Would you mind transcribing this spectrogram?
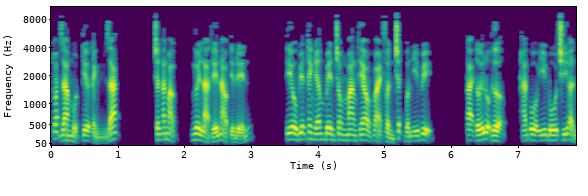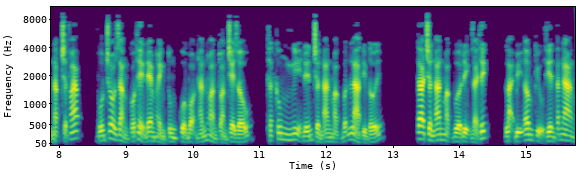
toát ra một tia cảnh giác. Trần an mặc, ngươi là thế nào tiến đến? Tiêu viễn thanh âm bên trong mang theo vài phần chất vấn ý vị. Tại tới lộ thượng, hắn cố ý bố trí ẩn nặc chất pháp, vốn cho rằng có thể đem hành tung của bọn hắn hoàn toàn che giấu thật không nghĩ đến trần an mặc vẫn là tìm tới. Ta trần an mặc vừa định giải thích, lại bị âm cựu thiên cắt ngang.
